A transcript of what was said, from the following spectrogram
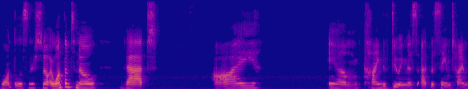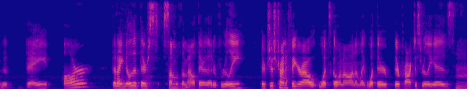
want the listeners to know. I want them to know that I am kind of doing this at the same time that they are. That I know that there's some of them out there that have really they're just trying to figure out what's going on and like what their their practice really is. Hmm.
